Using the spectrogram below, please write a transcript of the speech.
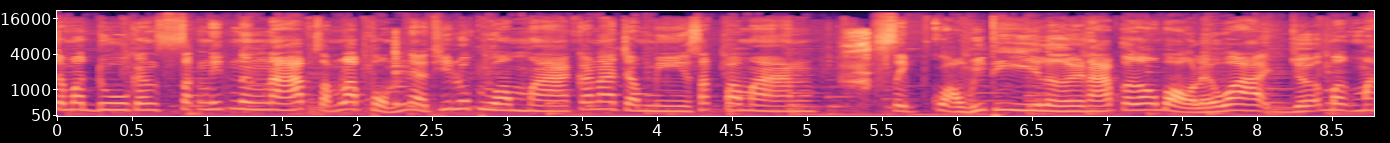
จะมาดูกันสักนิดนึงนะครับสำหรับผมเนี่ยที่รวบรวมมาก็น่าจะมีสักประมาณ one. 10กว่าวิธีเลยนะครับ ก็ต้องบอกเลยว่าเยอะม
